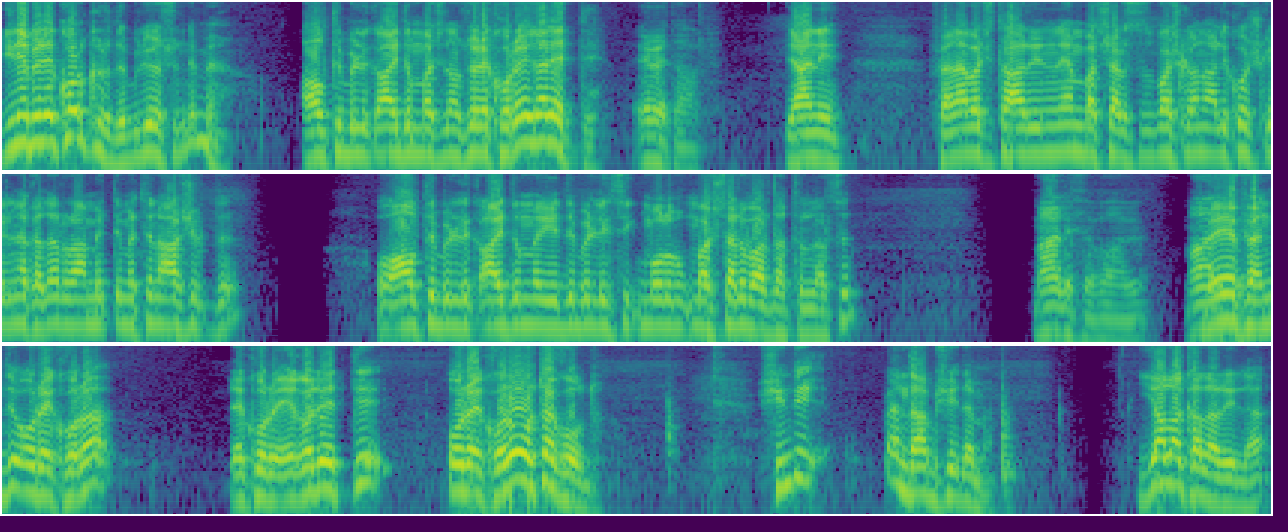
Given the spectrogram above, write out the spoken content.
Yine bir rekor kırdı biliyorsun değil mi? 6 birlik Aydın maçından sonra rekoru egal etti. Evet abi. Yani Fenerbahçe tarihinin en başarısız başkanı Ali Koç gelene kadar rahmetli Metin aşıktı. O 6 birlik Aydın ve 7 birlik Sikmolu maçları vardı hatırlarsın. Maalesef abi. Maalesef. Beyefendi o rekora rekoru egal etti. O rekora ortak oldu. Şimdi ben daha bir şey demem. Yalakalarıyla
